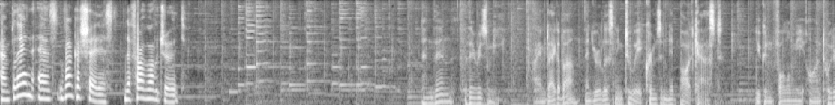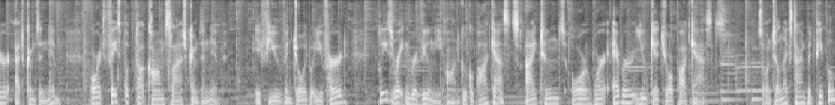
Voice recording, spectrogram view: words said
I'm playing as Varga Shellist, the Farwalk Druid. And then there is me. I am Dagobah, and you're listening to a Crimson Nib podcast. You can follow me on Twitter at Crimson Nib or at facebook.com slash Crimson Nib. If you've enjoyed what you've heard, please rate and review me on Google Podcasts, iTunes, or wherever you get your podcasts. So until next time, good people,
